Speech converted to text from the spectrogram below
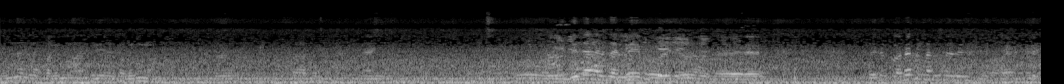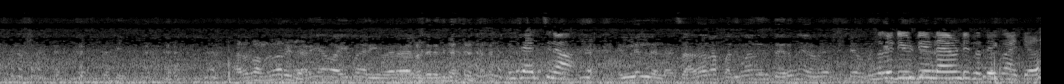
ഇന്നല്ല പതിമൂന്നാം തീയതി പതിമൂന്നാം? ഇതിനല്ലേ പോയിട്ട് ഒരു കുറെ ഉണ്ടല്ലോ ഇത്. അത് തന്നതറിയില്ല അറിയാം വൈബ് അറിയും വേറെ ആരും തരുന്നില്ല. വിചാരിച്ചിനാ? ഇല്ല ഇല്ല ഇല്ല സാധാരണ പതിമൂന്നാം തരുന്നതാണ് പക്ഷെ ഡ്യൂട്ടി ഉണ്ടായോണ്ട് ഇന്നത്തേക്ക് മാറ്റിയതാ.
